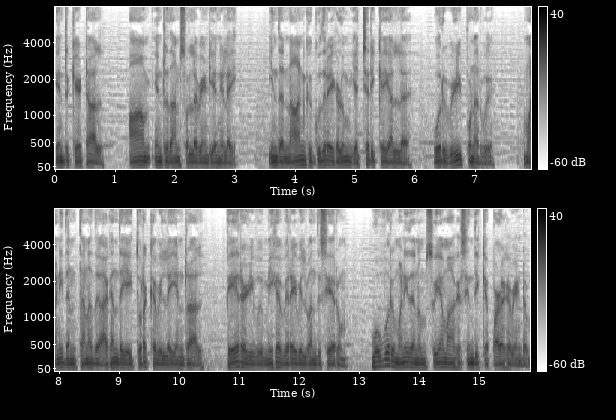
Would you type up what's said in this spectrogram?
என்று கேட்டால் ஆம் என்றுதான் சொல்ல வேண்டிய நிலை. இந்த நான்கு குதிரைகளும் எச்சரிக்கை அல்ல ஒரு விழிப்புணர்வு. மனிதன் தனது அகந்தையை துறக்கவில்லை என்றால் பேரழிவு மிக விரைவில் வந்து சேரும். ஒவ்வொரு மனிதனும் சுயமாக சிந்திக்க பழக வேண்டும்.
